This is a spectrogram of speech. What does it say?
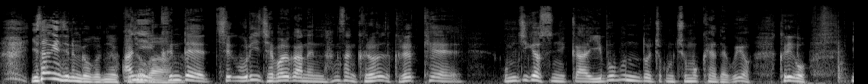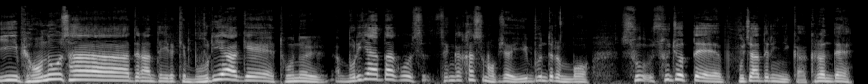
이상해지는 거거든요. 구조가. 아니 근데 지금 우리 재벌가는 항상 그러, 그렇게 움직였으니까 이 부분도 조금 주목해야 되고요. 그리고 이 변호사들한테 이렇게 무리하게 돈을 무리하다고 생각할 수는 없죠. 이분들은 뭐 수, 수조대 부자들이니까. 그런데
